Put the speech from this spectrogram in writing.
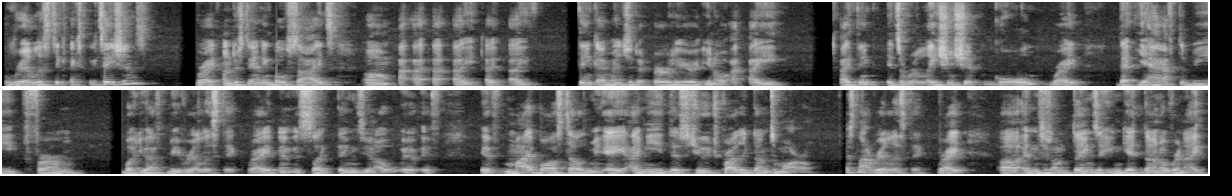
realistic expectations, right? Understanding both sides. Um, I, I, I, I think I mentioned it earlier. You know, I, I think it's a relationship goal, right? That you have to be firm, but you have to be realistic, right? And it's like things, you know, if if my boss tells me, "Hey, I need this huge project done tomorrow," that's not realistic, right? Uh, and there's some things that you can get done overnight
